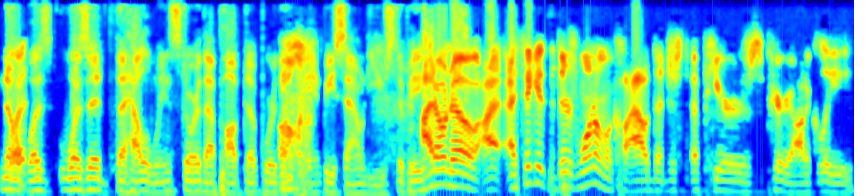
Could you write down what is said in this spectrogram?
No, What? was was it the Halloween store that popped up where the Oh. A and B sound used to be? I don't know. I, I think it, there's one on Macleod that just appears periodically.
